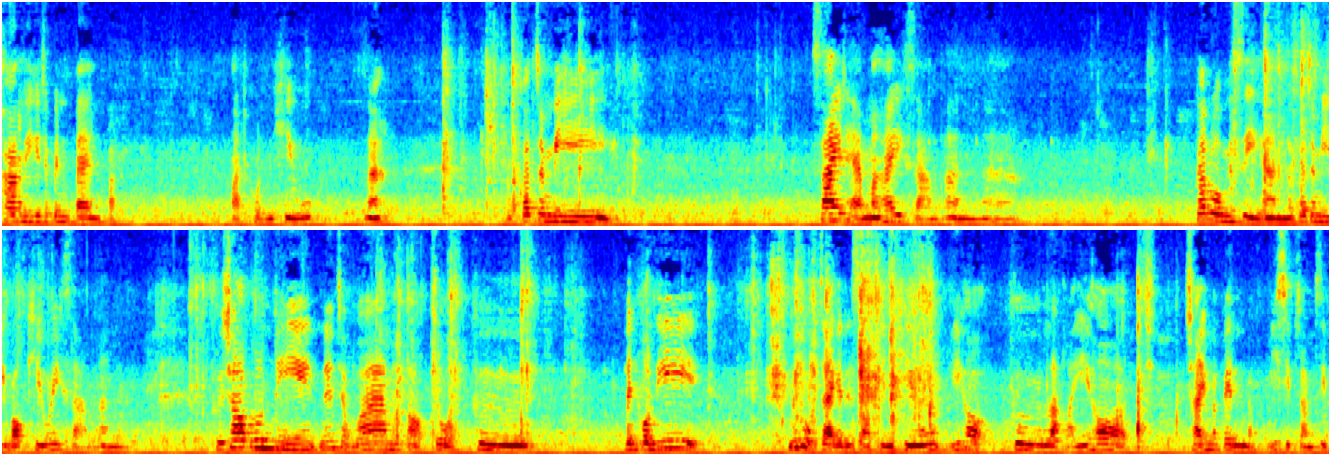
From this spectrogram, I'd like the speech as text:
ข้างนี้ก็จะเป็นแปรงปัดปัดขนคิ้วนะแล้วก็จะมี ไส้แถมมาให้อีกสามอันนะคะก็รวมเป็นสี่อันแล้วก็จะมีบล็อกคิ้วอีกสามอัน คือชอบรุ่นนี้เนื่องจากว่ามันตอบโจทย์คือ เป็นคนที่ไม่ถูกใจกับดินสอเขียนคิ้วยี่ห้อคือหลากหลายยี่ห้อใช้มาเป็นแบบยี่สิบสามสิบ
